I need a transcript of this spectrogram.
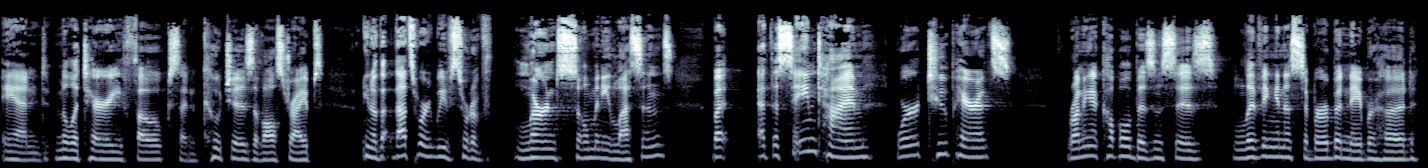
and military folks and coaches of all stripes, you know, th- that's where we've sort of learned so many lessons. But at the same time, we're two parents running a couple of businesses, living in a suburban neighborhood,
